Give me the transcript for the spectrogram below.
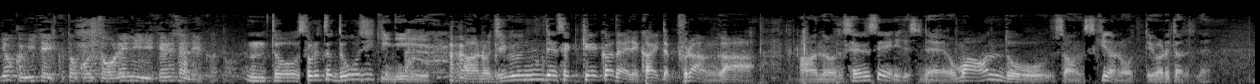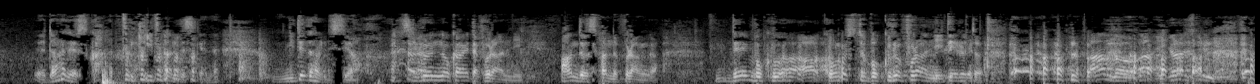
うよく見ていくとこいつ俺に似てるじゃねえかと。うんとそれと同時期に あの自分で設計課題で書いたプランがあの先生にですね「お前安藤さん好きなの?」って言われたんですね。え誰ですか？って聞いたんですけどね。似てたんですよ。自分の書いたプランに安藤さんのプランがで僕はあこの人僕のプランに似てると。安藤が五十嵐に似てる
